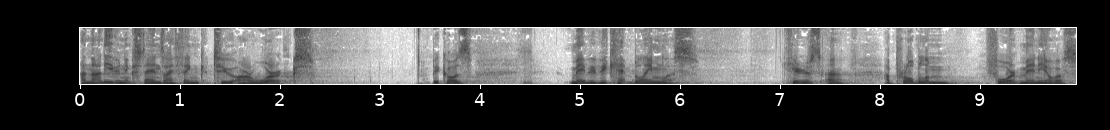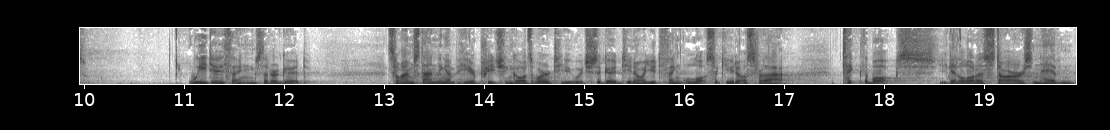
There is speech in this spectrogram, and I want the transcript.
And that even extends, I think, to our works. Because maybe we kept blameless. Here's a, a problem for many of us. We do things that are good. So I'm standing up here preaching God's word to you, which is a good. You know, you'd think lots of kudos for that. Tick the box. You get a lot of stars in heaven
